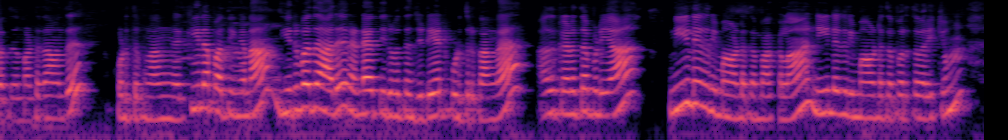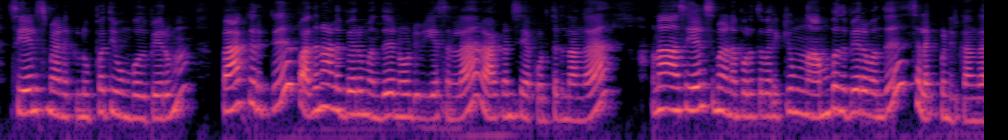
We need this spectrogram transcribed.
பற்றி மட்டும்தான் வந்து கொடுத்துருக்காங்க. கீழே பார்த்தீங்கன்னா இருபது ஆறு ரெண்டாயிரத்தி இருபத்தஞ்சி டேட் கொடுத்துருக்காங்க. அதுக்கு அடுத்தபடியாக நீலகிரி மாவட்டத்தை பார்க்கலாம். நீலகிரி மாவட்டத்தை பொறுத்த வரைக்கும் சேல்ஸ்மேனுக்கு முப்பத்தி ஒம்பது பேரும் பேக்கருக்கு பதினாலு பேரும் வந்து நோட்டிஃபிகேஷனில் வேக்கன்சியாக கொடுத்துருந்தாங்க. ஆனால் சேல்ஸ்மேனை பொறுத்த வரைக்கும் ஐம்பது பேரை வந்து செலக்ட் பண்ணியிருக்காங்க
